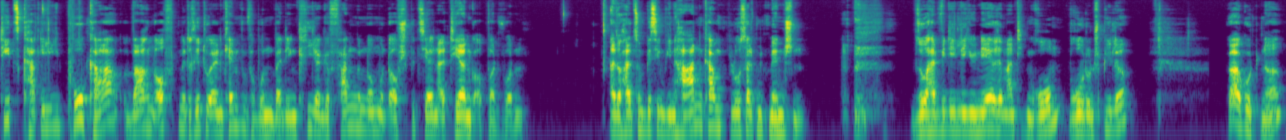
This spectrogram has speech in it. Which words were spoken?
Tezcatlipoca waren oft mit rituellen Kämpfen verbunden, bei denen Krieger gefangen genommen und auf speziellen Altären geopfert wurden. Also halt so ein bisschen wie ein Hahnenkampf, bloß halt mit Menschen. So halt wie die Legionäre im antiken Rom, Brot und Spiele. Ja, gut, ne?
